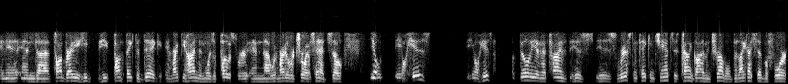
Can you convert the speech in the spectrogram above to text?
and and uh, Tom Brady he he pump faked a dig, and right behind him was a post for and uh, went right over Troy's head. So, you know, you know his you know his ability and at times his his risk in taking chances kind of got him in trouble. But like I said before,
